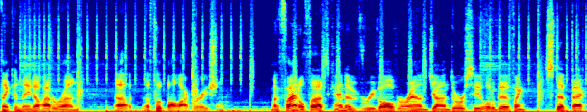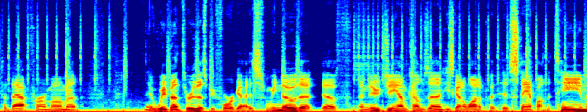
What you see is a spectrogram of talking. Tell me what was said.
thinking they know how to run uh, a football operation. My final thoughts kind of revolve around John Dorsey a little bit. If I can step back to that for a moment. We've been through this before, guys. We know that if a new GM comes in, he's going to want to put his stamp on the team.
